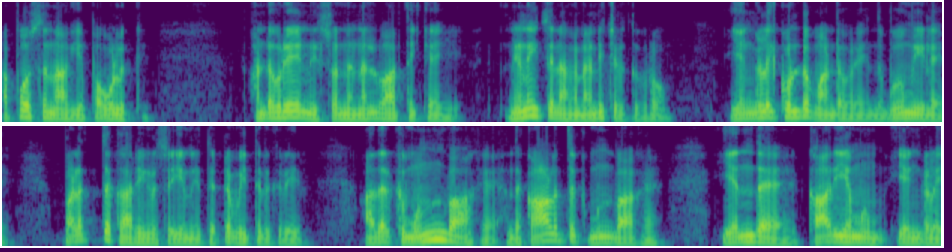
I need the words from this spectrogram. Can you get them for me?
அப்போசனாகிய பவுலுக்கு ஆண்டவரே நீ சொன்ன நல்வார்த்தைக்கை நினைத்து நாங்கள் நன்றி செலுத்துகிறோம். எங்களை கொண்டும் ஆண்டவரே இந்த பூமியிலே பலத்த காரியங்களை செய்ய நீ திட்டம் வைத்திருக்கிறீர். அதற்கு முன்பாக அந்த காலத்துக்கு முன்பாக எந்த காரியமும் எங்களை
